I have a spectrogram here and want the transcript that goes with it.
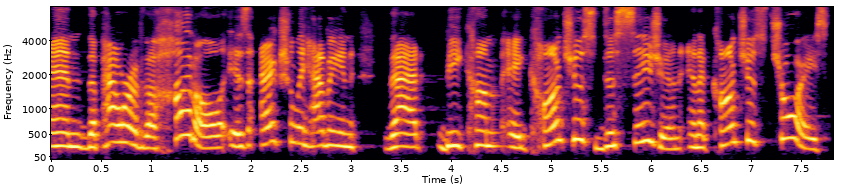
And the power of the huddle is actually having that become a conscious decision and a conscious choice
